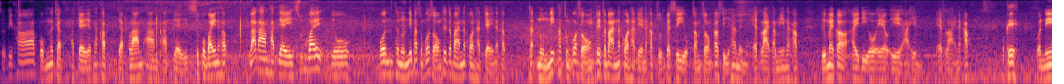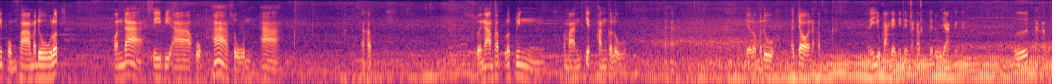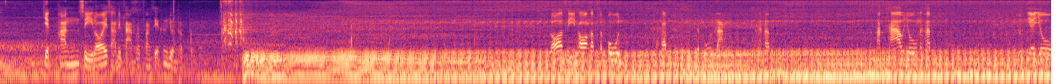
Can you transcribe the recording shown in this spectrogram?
สวัสดีครับผมนชัดหัดใหญ่นะครับ จากร้านอาร์มหัดใหญ่ซุปเปอร์ไบค์นะครับ ร้านอาร์มหัดใหญ่ซุปเปอร์ไบค์อยู่บนถนนนิพัฒน์สงเคราะห์สองเทศบาลนครหัดใหญ่นะครับถนนนิพัฒน์สงเคราะห์สองเทศบาลนครหัดใหญ่นะครับ0 8 4 6 3 2 9 4 5 1แอดไลน์ตามนี้นะครับ หรือไม่ก็ idol arm แอดไลน์นะครับโอเค วันนี้ผมพามาดูรถ Honda CBR 650R นะครับ สวยงามครับ รถวิ่งประมาณ 7,000กิโลนะฮะเดี๋ยวเรามาดูหน้าจอนะครับ อันนี้อยู่กลางแดดนิดนึงนะครับ จะดูยากนิดนึงปื๊ดนะครับ7,433 ครับ ฟังเสียงเครื่องยนต์ครับ ล้อสีทองครับสปูลนะครับ สปูลหลังนะครับ พักเท้า โยงนะครับ ชุดเกียร์โยง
